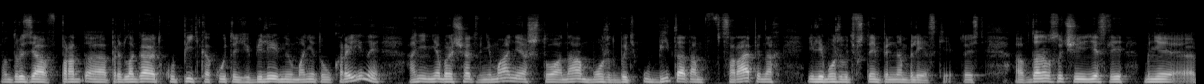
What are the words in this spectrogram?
друзья, предлагают купить какую-то юбилейную монету Украины, они не обращают внимания, что она может быть убита там в царапинах или может быть в штемпельном блеске. То есть в данном случае, если мне э,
